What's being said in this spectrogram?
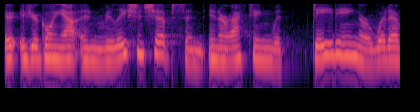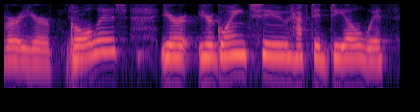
if you're going out in relationships and interacting with dating or whatever your yeah. goal is, you're you're going to have to deal with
